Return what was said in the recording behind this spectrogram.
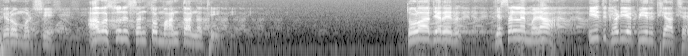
ફેરો મળશે. આ વસ્તુને સંતો માનતા નથી. તોળા જ્યારે જેસલને મળ્યા એ જ ઘડીએ પીર થયા છે.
